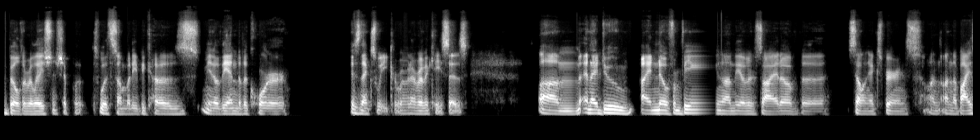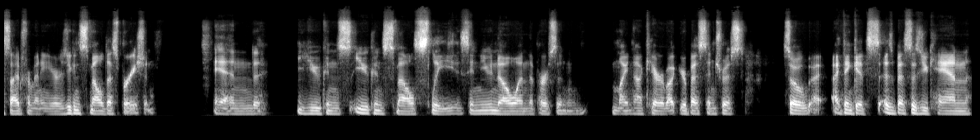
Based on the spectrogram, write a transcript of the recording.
to build a relationship with, with somebody because you know the end of the quarter is next week or whatever the case is. Um, and i do i know from being on the other side of the selling experience on, on the buy side for many years you can smell desperation. And you can you can smell sleaze and you know when the person might not care about your best interest so I, think it's as best as you can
